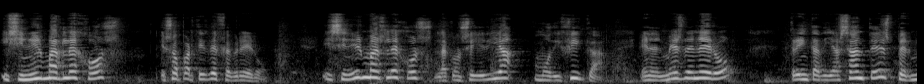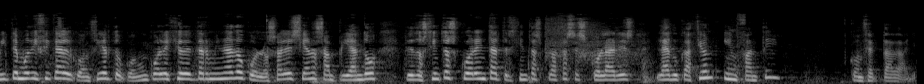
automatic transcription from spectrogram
y sin ir más lejos, eso a partir de febrero, y sin ir más lejos, la Consellería modifica en el mes de enero 30 días antes, permite modificar el concierto con un colegio determinado con los salesianos ampliando de 240 a 300 plazas escolares la educación infantil concertada ya.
